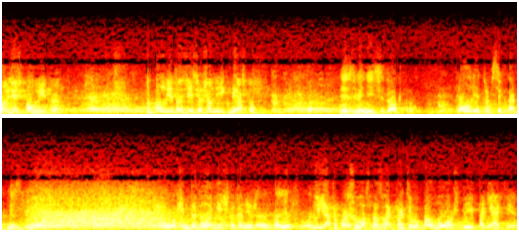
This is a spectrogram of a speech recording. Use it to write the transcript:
Чем здесь пол-литра? Ну, пол-литра здесь совершенно не к месту. Извините, доктор, пол-литра всегда к месту. Ну, в общем-то, это логично, конечно. Да, конечно. Ну, я-то прошу вас назвать противоположные понятия.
